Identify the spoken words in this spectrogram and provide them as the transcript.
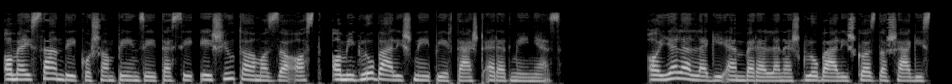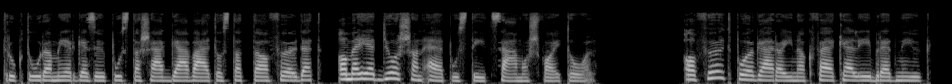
amely szándékosan pénzé teszi és jutalmazza azt, ami globális népírtást eredményez. A jelenlegi emberellenes globális gazdasági struktúra mérgező pusztasággá változtatta a Földet, amelyet gyorsan elpusztít számos fajtól. A Föld polgárainak fel kell ébredniük,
